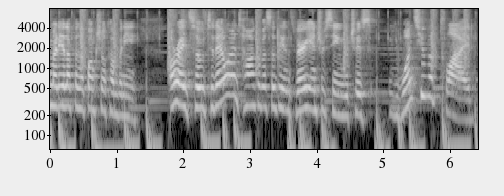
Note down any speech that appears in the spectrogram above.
Mariela from the Functional Company. All right, so today I want to talk about something that's very interesting, which is once you've applied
